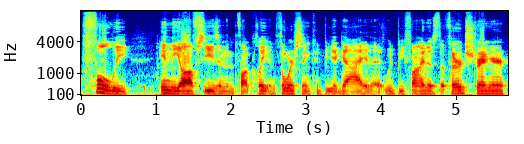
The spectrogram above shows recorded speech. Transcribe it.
fully in the offseason and thought Clayton Thorson could be a guy that would be fine as the third stringer.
